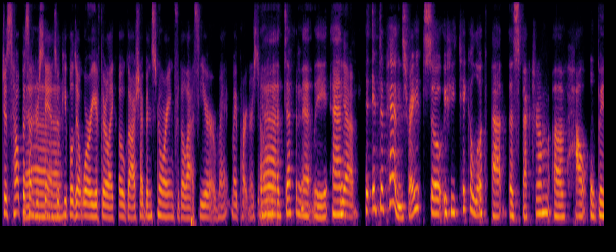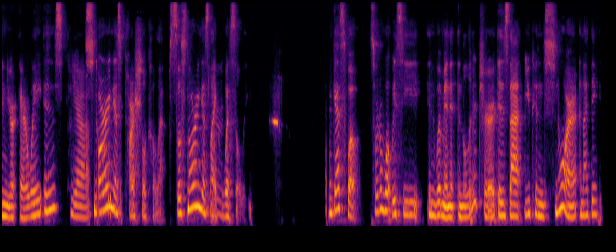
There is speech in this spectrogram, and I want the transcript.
just help us yeah. understand so people don't worry if they're like oh gosh i've been snoring for the last year. My my partner's telling yeah me. definitely. And yeah. it, it, depends right? So if you take a look at the spectrum of how open your airway is yeah. snoring is partial collapse. So snoring is like mm. whistling. And guess what sort of what we see in women in the literature is that you can snore. And I think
